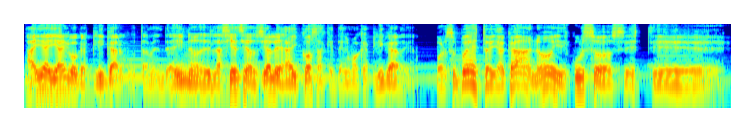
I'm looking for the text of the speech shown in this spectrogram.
ahí hay algo que explicar justamente. Ahí en las ciencias sociales hay cosas que tenemos que explicar. Por supuesto, y acá, ¿no? Y discursos este,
